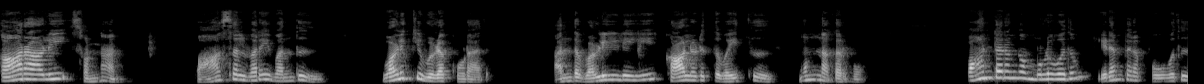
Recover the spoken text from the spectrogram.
காராளி சொன்னான் வாசல் வரை வந்து வழுக்கி விழக்கூடாது. அந்த வழியிலேயே காலெடுத்து வைத்து முன் நகர்வோம். பாண்டரங்கம் முழுவதும் இடம்பெறப் போவது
